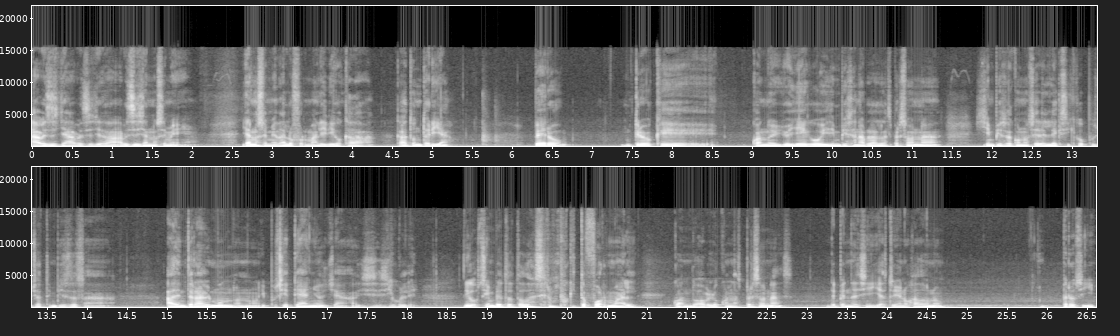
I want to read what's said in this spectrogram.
A veces ya, a veces ya, a veces ya no se me. Ya no se me da lo formal y digo cada, cada tontería. Pero creo que cuando yo llego y empiezan a hablar las personas y empiezo a conocer el léxico, pues ya te empiezas a, adentrar al mundo, ¿no? Y pues siete años ya dices, híjole. Digo, siempre he tratado de ser un poquito formal cuando hablo con las personas. Depende de si ya estoy enojado o no. Pero sí,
